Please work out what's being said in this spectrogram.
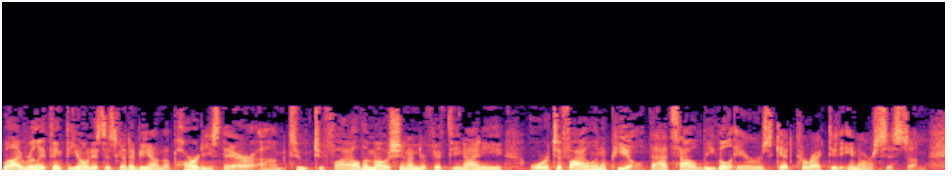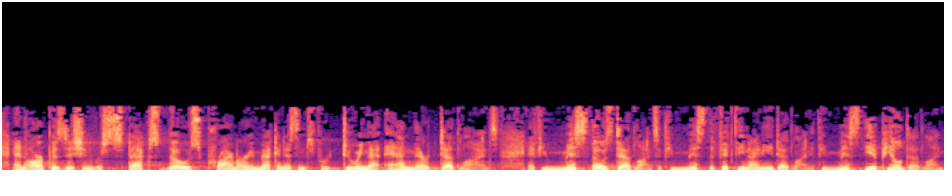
Well, I really think the onus is going to be on the parties there um, to to file the motion under 59E or to file an appeal. That's how legal errors get corrected in our system, and our position respects those primary mechanisms for doing that and their deadlines. If you miss those deadlines, if you miss the 59E deadline, if you miss the appeal deadline,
